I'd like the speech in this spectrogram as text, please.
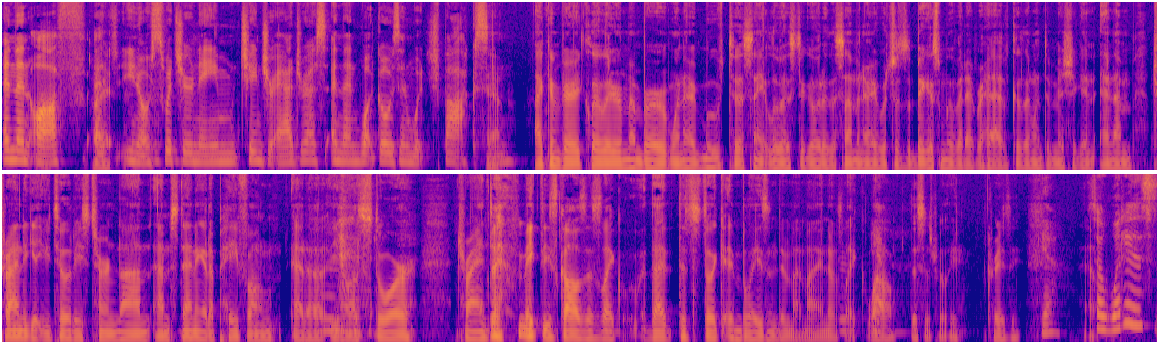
and then off, uh, right. you know, switch your name, change your address, and then what goes in which box. Yeah. And, I can very clearly remember when I moved to St. Louis to go to the seminary, which was the biggest move I'd ever have because I went to Michigan, and I'm trying to get utilities turned on. I'm standing at a payphone at a you know a store trying to make these calls is like that. That's like emblazoned in my mind. I was like, wow, this is really crazy. Yeah. So, what is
